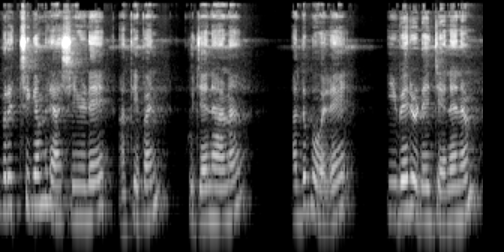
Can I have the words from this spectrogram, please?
വൃശ്ചികം രാശിയുടെ അധിപൻ കുജനാണ്. അതുപോലെ ഇവരുടെ ജനനം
